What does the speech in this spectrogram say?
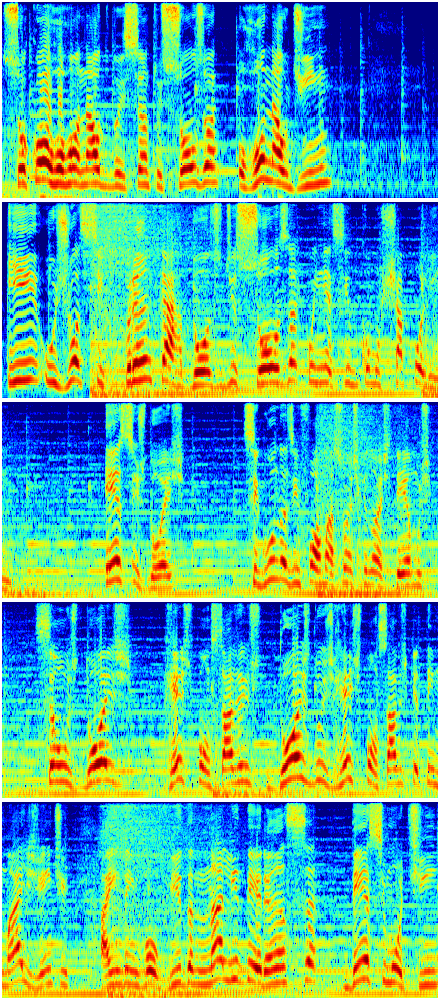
Socorro Ronaldo dos Santos Souza, o Ronaldinho, e o Josifran Cardoso de Souza, conhecido como Chapolin. Esses dois, segundo as informações que nós temos, são os dois responsáveis, dois dos responsáveis, que tem mais gente ainda envolvida na liderança desse motim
